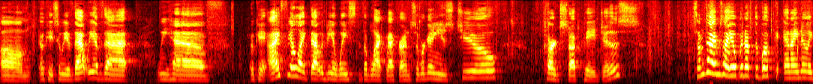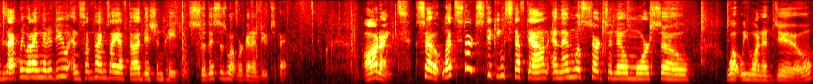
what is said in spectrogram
Um, okay, so we have that, we have that. We have, okay, I feel like that would be a waste of the black background, so we're going to use two cardstock pages. Sometimes I open up the book and I know exactly what I'm going to do, and sometimes I have to audition pages. So this is what we're going to do today. All right, so let's start sticking stuff down, and then we'll start to know more so what we want to do.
